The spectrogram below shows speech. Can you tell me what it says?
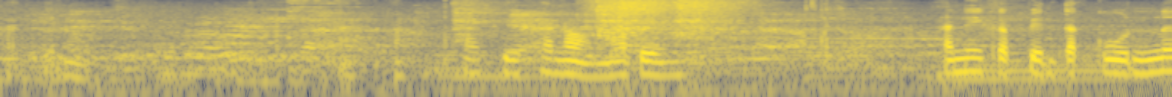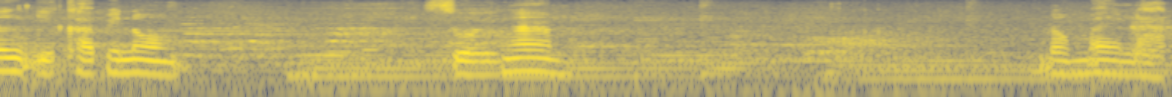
ค่ะพี่น้องอะพาพี่พาน้องมาเป็น อันนี้ก็เป็นตระกูลนึ่งอีกค่ะพี่น้อง สวยงาม ดอกไม้หลาก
